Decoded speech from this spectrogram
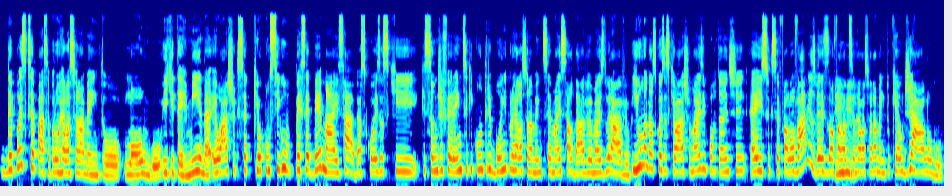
Depois que você passa por um relacionamento longo e que termina, eu acho que, você, que eu consigo perceber mais, sabe? As coisas que, que são diferentes e que contribuem para o relacionamento ser mais saudável e mais durável. E uma das coisas que eu acho mais importante é isso que você falou várias vezes ao falar uhum. do seu relacionamento, que é o diálogo,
